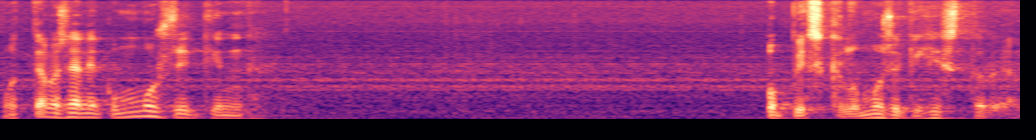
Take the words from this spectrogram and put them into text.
Mutta tämmöisen niin musiikin opiskelu, musiikin historian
